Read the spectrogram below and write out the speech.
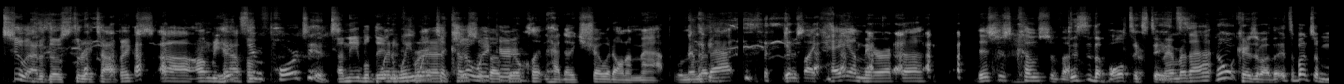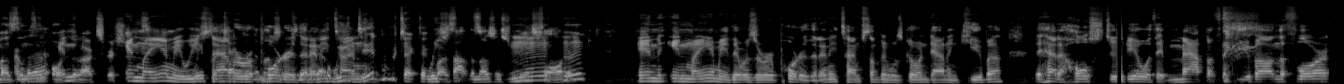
two out of those three topics. Uh, on behalf It's of important. Anibal David when we went to Kosovo, Wicker, Bill Clinton had to show it on a map. Remember that? it was like, "Hey, America, this is Kosovo." This is the Baltic states. Remember that? No one cares about that. It's a bunch of Muslims and that? In- Orthodox Christians. in Miami, we We used to have a reporter that anytime we did protect the we Muslims. stopped the Muslims from being Mhm. slaughtered. In in Miami, there was a reporter that anytime something was going down in Cuba, they had a whole studio with a map of Cuba on the floor,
